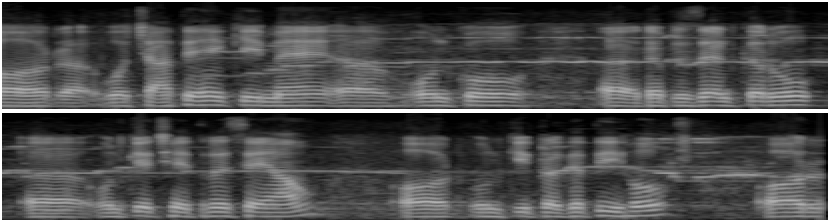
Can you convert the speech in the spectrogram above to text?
और वो चाहते हैं कि मैं उनको रिप्रेजेंट करूँ उनके क्षेत्र से आऊँ और उनकी प्रगति हो और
